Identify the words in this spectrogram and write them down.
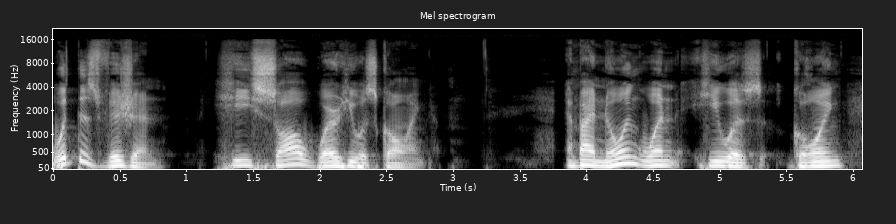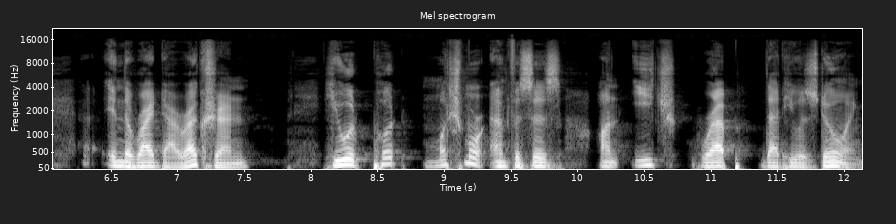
With this vision, he saw where he was going. And by knowing when he was going in the right direction, he would put much more emphasis on each rep that he was doing.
